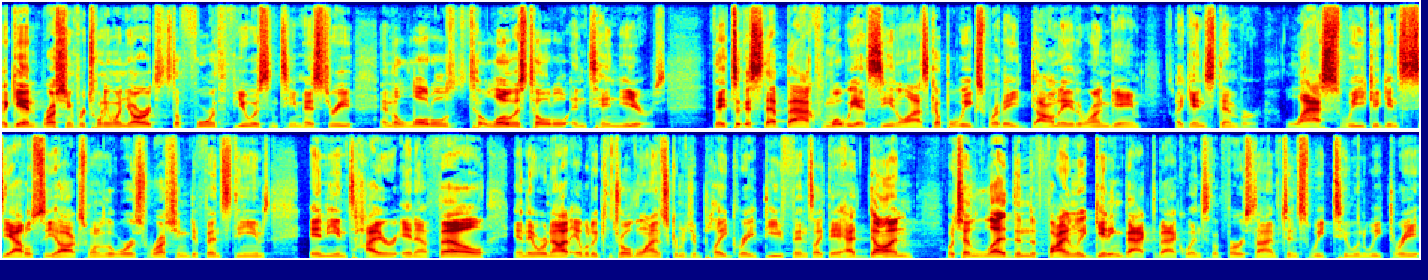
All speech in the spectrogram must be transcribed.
again, rushing for 21 yards. It's the fourth fewest in team history and the lowest total in 10 years. They took a step back from what we had seen the last couple weeks where they dominated the run game against Denver. Last week against the Seattle Seahawks, one of the worst rushing defense teams in the entire NFL, and they were not able to control the line of scrimmage and play great defense like they had done, which had led them to finally getting back to back wins for the first time since week two and week three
